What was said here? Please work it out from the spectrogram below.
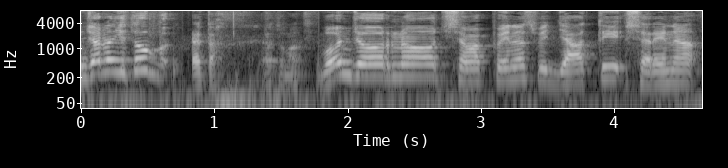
Buongiorno YouTube. Aspetta. Buongiorno, ci siamo appena svegliati. Serena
